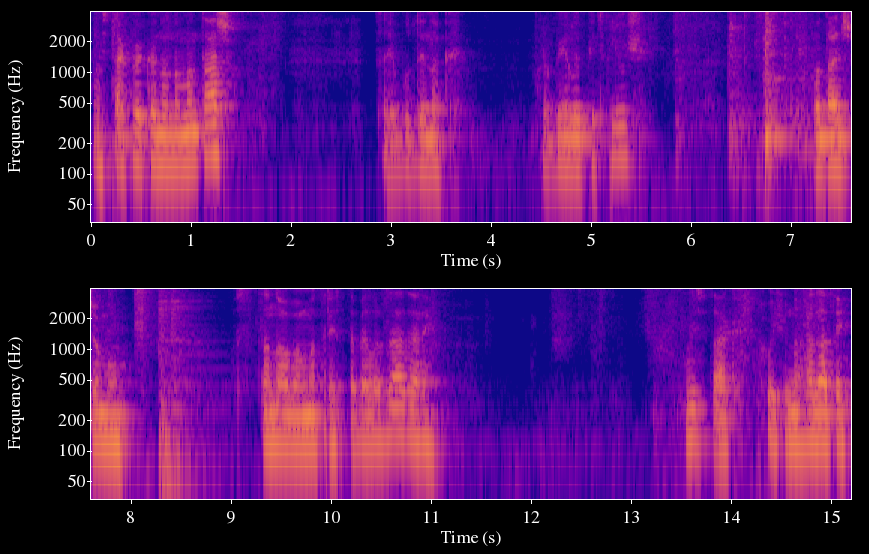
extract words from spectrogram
Ось так виконано монтаж. Цей будинок робили під ключ. В подальшому встановимо три стабілізатори. Ось так. Хочу нагадати,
